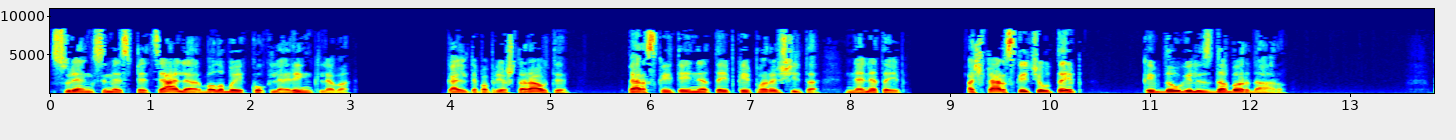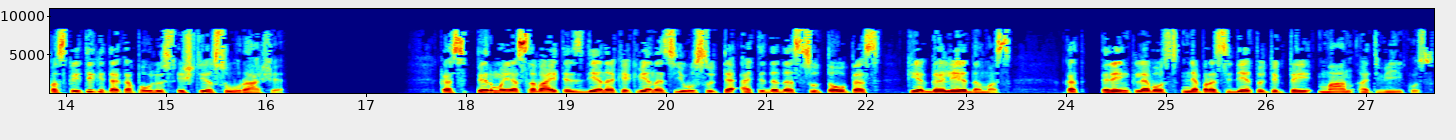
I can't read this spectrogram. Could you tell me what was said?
surenksime specialią arba labai kuklę rinkliavą. Galite paprieštarauti. Perskaitai ne taip, kaip parašyta. Ne, ne taip. Aš perskaičiau taip, kaip daugelis dabar daro. Paskaitykite, ką Paulius iš tiesų rašė. Kas pirmąją savaitės dieną kiekvienas jūsų te atideda sutaupęs, kiek galėdamas, kad rinkliavos neprasidėtų tik tai man atvykus.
